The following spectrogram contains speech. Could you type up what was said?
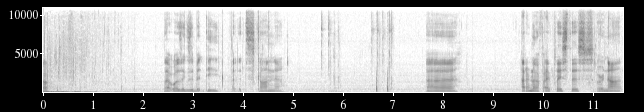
Oh. That was Exhibit D, but it's gone now. Uh, I don't know if I placed this or not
